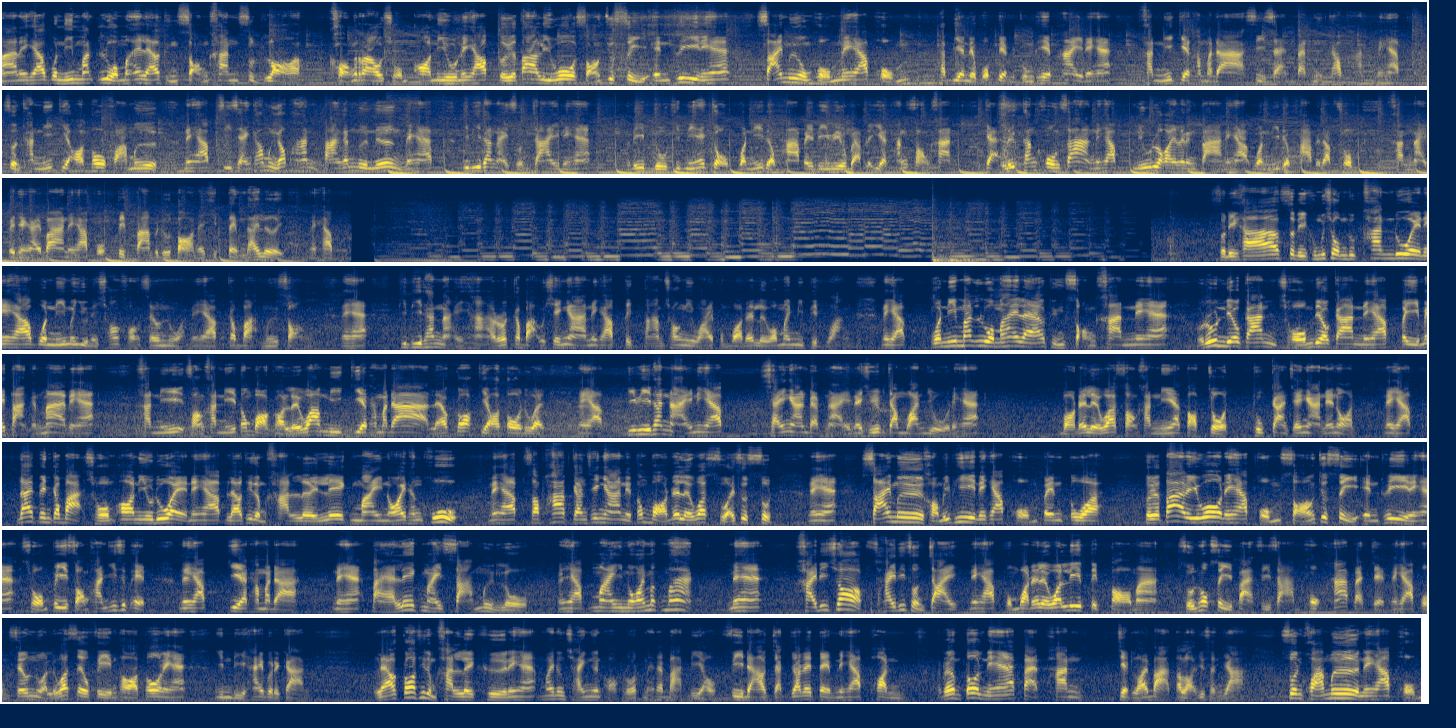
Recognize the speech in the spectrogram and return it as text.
มานะครับวันนี้มัดรวมมาให้แล้วถึง 2 คันสุดหล่อของเราโฉม All New นะครับ Toyota r e v o 2.4 Entry นะฮะซ้ายมือของผมนะครับผมทะเบียนเดี๋ยวผมเปลี่ยนเป็นกรุงเทพให้นะฮะ คันนี้เกียร์ธรรมดา 489,000นะครับ ส่วนคันนี้เกียร์ออโต้ขวามือนะครับ499,000 ต่างกันหมื่นนึงนะครับพี่ๆท่านไหนสนใจนะฮะรีบดูคลิปนี้ให้จบวันนี้เดี๋ยวพาไปรีวิวแบบละเอียดทั้ง 2 คัน แกะลึกทั้งโครงสร้างนะครับริ้วรอยอะไรต่างๆนะครับวันนี้เดี๋ยวพาไปรับชมคันไหนเป็นยังไงบ้างนะครับ ผมติดตามไปดูต่อในคลิปเต็มได้เลยนะครับ สวัสดีครับ สวัสดีคุณผู้ชมทุกท่านด้วยนะครับ วันนี้มาอยู่ในช่องของเซลล์หนวดนะครับกระบะมือสองนะฮะพี่ๆท่านไหนหารถกระบะไว้ใช้งานนะครับ ติดตามช่องนี้ไว้ผมบอกได้เลยว่าไม่มีผิดหวังนะครับ วันนี้มัดรวมมาให้แล้วถึง 2 คันนะฮะรุ่นเดียวกันโฉมเดียวกันนะครับ ปีไม่ต่างกันมากนะฮะคันนี้ 2 คันนี้ต้องบอกก่อนเลยว่ามีเกียร์ธรรมดาแล้วก็เกียร์ออโต้ด้วยนะครับพี่ๆท่านไหนนะครับใช้งานแบบไหนในชีวิตประจำวันอยู่นะฮะ บอกได้เลยว่า 2 คันนี้ตอบโจทย์ทุกการใช้งานแน่นอนนะครับ ได้เป็นกระบะโฉม All New ด้วยนะครับ แล้วที่สำคัญเลยเลขไม่น้อยทั้งคู่นะครับ สภาพการใช้งานเนี่ยต้องบอกได้เลยว่าสวยสุดๆนะฮะซ้ายมือของพี่ๆนะครับ ผมเป็นตัว Toyota r e v o นะครับผม 2.4 Entry นะฮะโฉมปี 2021 นะครับ เกียร์ธรรมดานะฮะแต่เลขไม่30,000 โลนะครับไม่น้อยมากๆนะฮะ ใครที่ชอบใครที่สนใจนะครับผมบอกได้เลยว่ารีบติดต่อมา 0648436587 นะครับผมเซลล์หนวดหรือว่าเซลล์ฟิล์มทอโต้นะฮะยินดีให้บริการ แล้วก็ที่สำคัญเลยคือนะฮะไม่ต้องใช้เงินออกรถแม้แต่บาทเดียว ฟรีดาวจัดยอดได้เต็มนะครับผ่อนเริ่มต้นนะฮะ8,700 บาทตลอดยุสัญญา ส่วนขวามือนะครับผม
